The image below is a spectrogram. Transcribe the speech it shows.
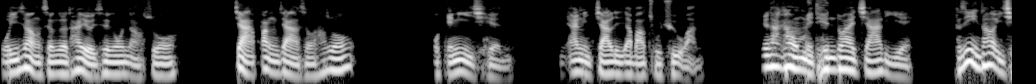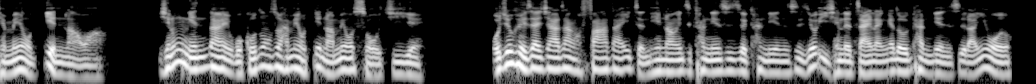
我印象很深刻。她有一次跟我讲说，假放假的时候，她说我给你钱，你按你家里要不要出去玩？因为她看我每天都在家里，耶。可是你知道以前没有电脑啊，以前那个年代，我国中的时候还没有电脑，没有手机，耶。我就可以在家这样发呆一整天，然后一直看电视，在看电视。就以前的宅男应该都是看电视啦，因为我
